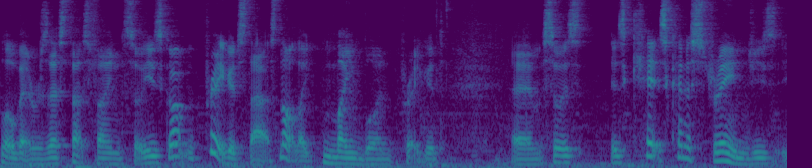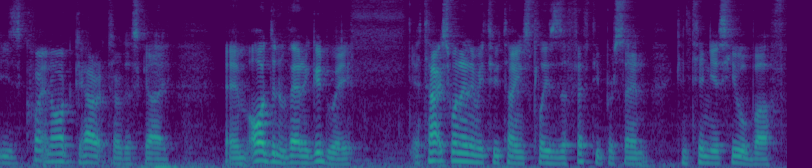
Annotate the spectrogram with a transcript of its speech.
a little bit of resist, that's fine. So he's got pretty good stats, not like mind blowing, pretty good. Um, so his his kit's kind of strange. He's he's quite an odd character. This guy, um, odd in a very good way. Attacks one enemy two times, places a fifty percent continuous heal buff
